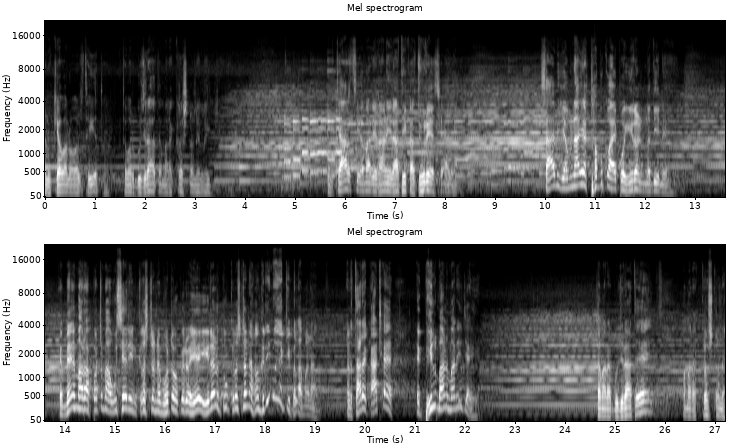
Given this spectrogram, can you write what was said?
એનો કહેવાનો અર્થ એ હતો, તમારું ગુજરાત અમારા કૃષ્ણને લઈ ગયું. ત્યારથી અમારી રાણી રાધિકા જુરે છે સાહેબ, યમુનાએ ઠપકો આપ્યો હિરણ નદીને કે મેં મારા પટમાં ઉછેરીને કૃષ્ણને મોટો કર્યો. હે હિરણ, તું કૃષ્ણને હંગરી નો એકી ભલા માણા અને તારે કાંઠે એક ભીલ બાણ મારી જાય. તમારા ગુજરાતે અમારા કૃષ્ણને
